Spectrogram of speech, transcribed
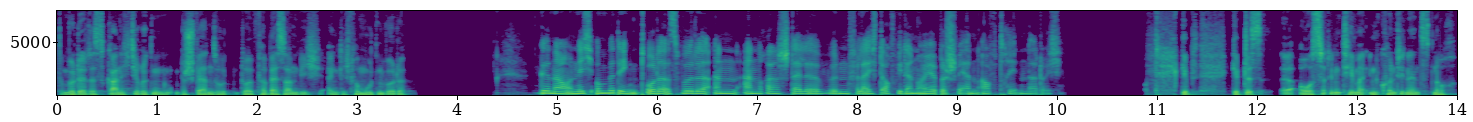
dann würde das gar nicht die Rückenbeschwerden so doll verbessern, wie ich eigentlich vermuten würde. Genau, nicht unbedingt. Oder es würde an anderer Stelle, würden vielleicht auch wieder neue Beschwerden auftreten dadurch. Gibt, gibt es äh, außer dem Thema Inkontinenz noch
